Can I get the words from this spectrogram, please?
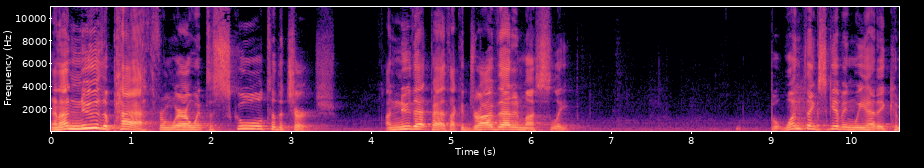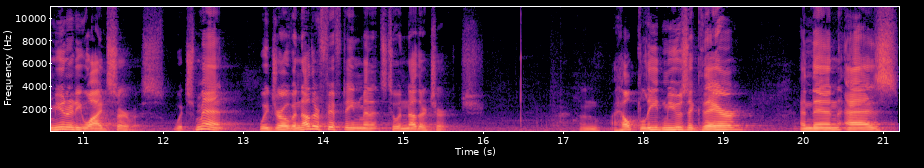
And I knew the path from where I went to school to the church. I knew that path. I could drive that in my sleep. But one Thanksgiving, we had a community wide service, which meant we drove another 15 minutes to another church. And I helped lead music there. And then, as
